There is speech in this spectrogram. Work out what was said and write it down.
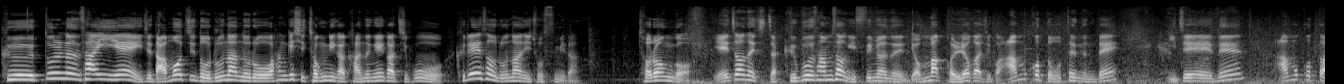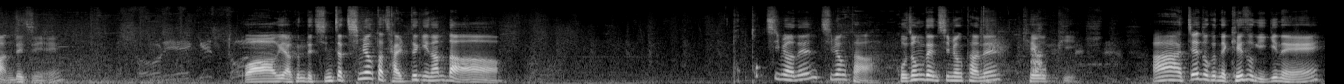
그 뚫는 사이에 이제 나머지도 루난으로 한 개씩 정리가 가능해가지고 그래서 루난이 좋습니다. 저런 거. 예전에 진짜 그부 삼성 있으면은 연막 걸려가지고 아무것도 못했는데 이제는 아무것도 안 되지 와, 야, 근데 진짜 치명타 잘 뜨긴 한다. 톡톡 치면은 치명타. 고정된 치명타는 개OP. 아, 쟤도 근데 계속 이기네.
